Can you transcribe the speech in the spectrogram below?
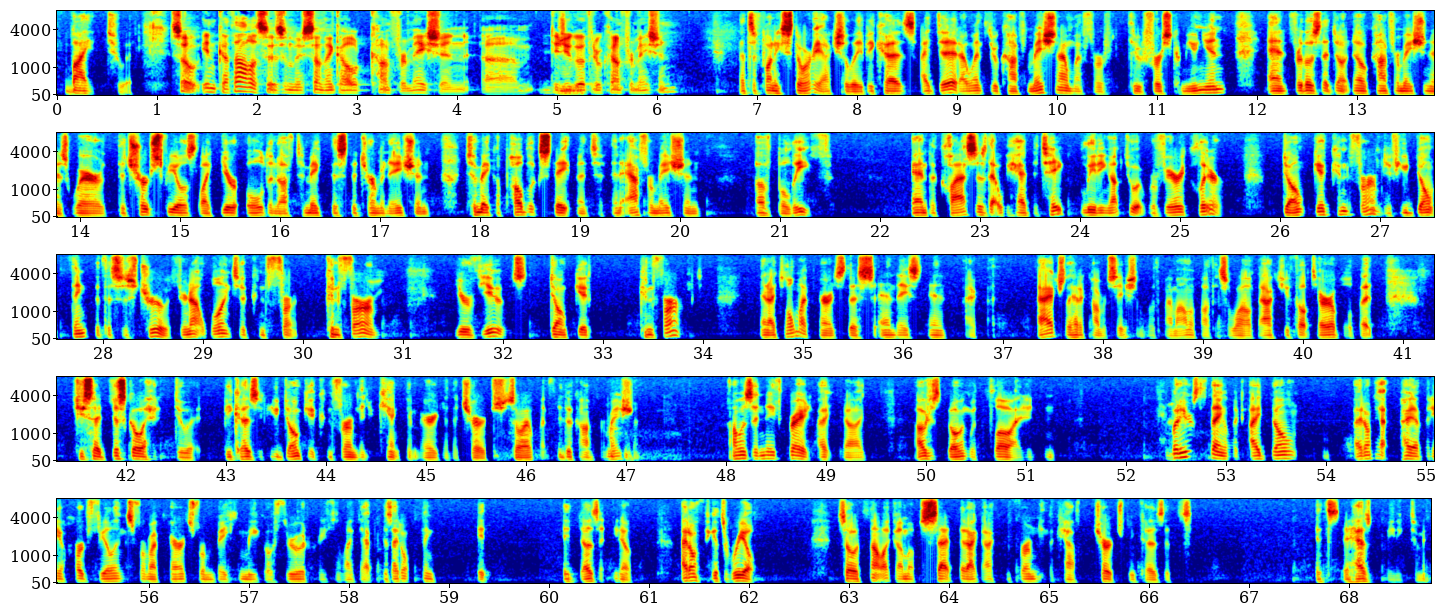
buy into it. So in Catholicism, there's something called confirmation. Um, did you mm-hmm. go through confirmation? That's a funny story, actually, because I did. I went through confirmation. I went for through First Communion, and for those that don't know, confirmation is where the church feels like you're old enough to make this determination, to make a public statement, an affirmation of belief. And the classes that we had to take leading up to it were very clear. don't get confirmed if you don't think that this is true. If you're not willing to confirm confirm your views, don't get confirmed. And I told my parents this, and they and I, I actually had a conversation with my mom about this a while back. She felt terrible, but she said, just go ahead and do it because if you don't get confirmed, then you can't get married in the church. So I went through the confirmation. I was in eighth grade. I, you know, I, I was just going with the flow. I didn't. Hmm. But here's the thing: like, I don't, I don't have, I have any hard feelings for my parents for making me go through it or anything like that because I don't think it, it doesn't. You know, I don't think it's real. So it's not like I'm upset that I got confirmed in the Catholic Church because it's, it's, it has meaning to me.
